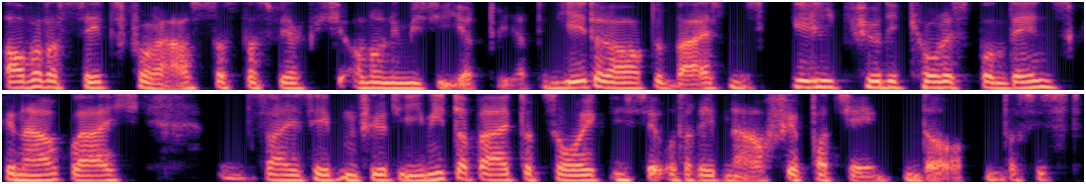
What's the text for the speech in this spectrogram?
Aber das setzt voraus, dass das wirklich anonymisiert wird. In jeder Art und Weise. Das gilt für die Korrespondenz genau gleich, sei es eben für die Mitarbeiterzeugnisse oder eben auch für Patientendaten. Das ist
